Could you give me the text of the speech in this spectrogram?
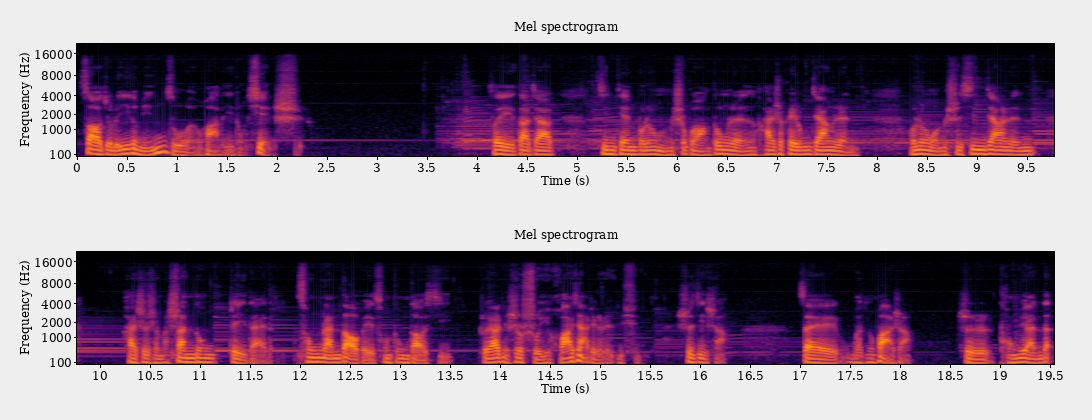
造就了一个民族文化的一种现实。所以大家今天不论我们是广东人还是黑龙江人，不论我们是新疆人还是什么山东这一带的，从南到北，从东到西，主要你是属于华夏这个人群，实际上在文化上是同源的。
